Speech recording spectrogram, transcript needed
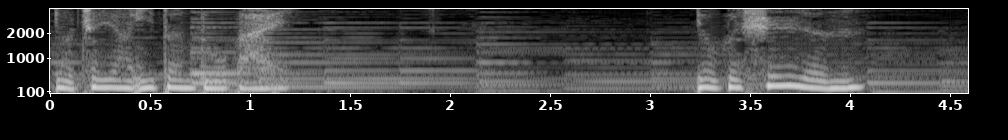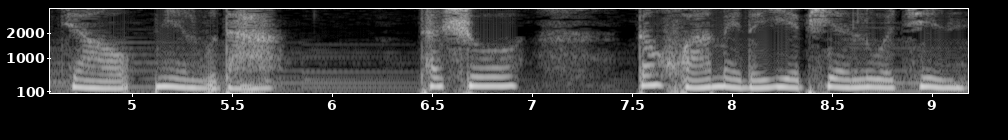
有这样一段独白：有个诗人叫聂鲁达，他说：“当华美的叶片落尽，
